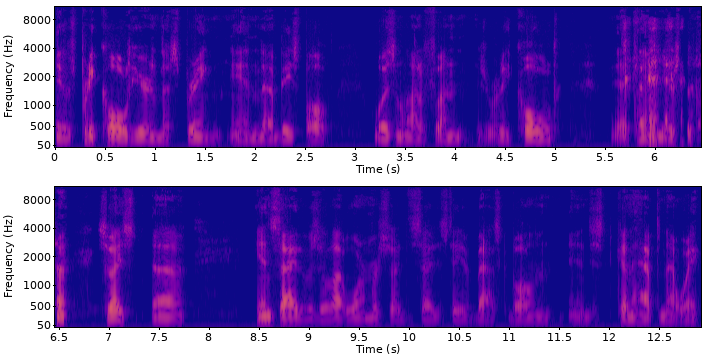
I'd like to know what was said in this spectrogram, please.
it was pretty cold here in the spring, and uh, baseball wasn't a lot of fun. It was really cold that time of year. so I uh, inside it was a lot warmer, so I decided to stay with basketball, and and just kind of happened that way.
